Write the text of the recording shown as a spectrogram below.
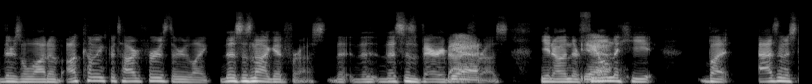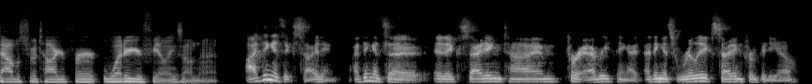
there's a lot of upcoming photographers they're like this is not good for us Th- th- this is very bad Yeah. for us you know and they're Yeah. feeling the heat but as an established photographer what are your feelings on that I think it's exciting. I think it's a an exciting time for everything. I, I think it's really exciting for video.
